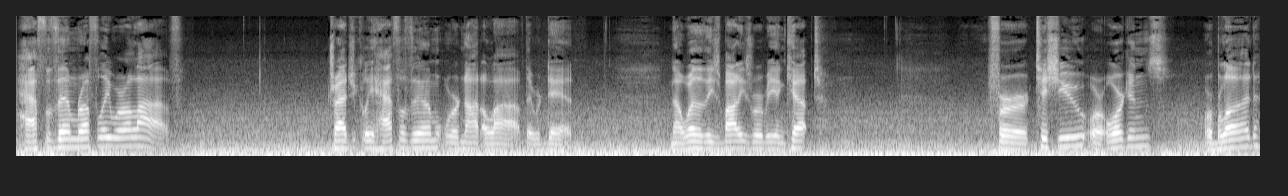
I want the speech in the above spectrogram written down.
Half of them roughly were alive. Tragically, half of them were not alive, they were dead. Now, whether these bodies were being kept for tissue or organs or blood,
